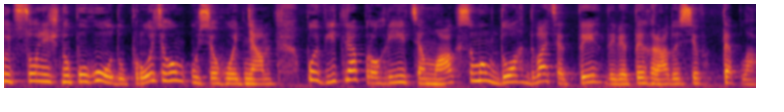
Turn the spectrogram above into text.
прогнозують сонячну погоду протягом усього дня. Повітря прогріється максимум до 29 градусів тепла.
